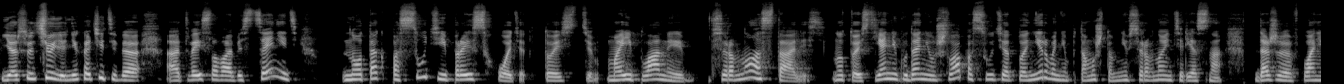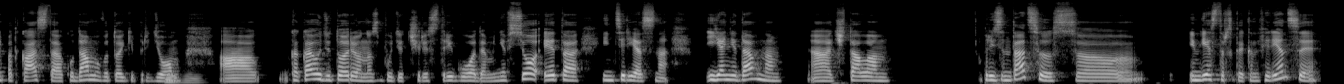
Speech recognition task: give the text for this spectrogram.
я шучу, я не хочу тебя, а, твои слова обесценить но так по сути и происходит. То есть мои планы все равно остались. Ну, то есть я никуда не ушла, по сути, от планирования, потому что мне все равно интересно, даже в плане подкаста, куда мы в итоге придем, mm-hmm. а, какая аудитория у нас будет через три года. Мне все это интересно. И я недавно а, читала презентацию с а, инвесторской конференции,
